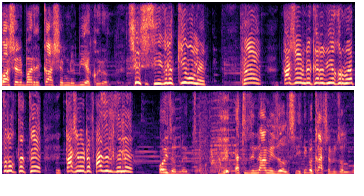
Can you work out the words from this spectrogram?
পাশের বাড়ির কাশেম বিয়ে করো। সি সি এগুলো কি বলেন? হ্যাঁ কাশেম কেন বিয়ে করব? এত লোক থাকতে কাশেম একটা ফাজিল ছেলে। ওই জন্যই তো। এতদিন আমি জ্বলছি এবার কাশেম জ্বলবো।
